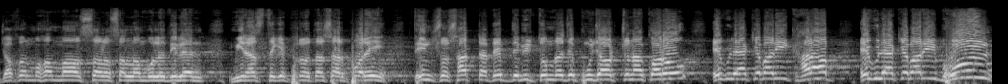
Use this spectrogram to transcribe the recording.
যখন মোহাম্মদ সাল্লাহ সাল্লাম বলে দিলেন, মিরাজ থেকে ফেরত আসার পরে তিনশো ষাটটা দেবদেবীর তোমরা যে পূজা অর্চনা করো, এগুলো একেবারেই খারাপ, এগুলো একেবারেই ভুল।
